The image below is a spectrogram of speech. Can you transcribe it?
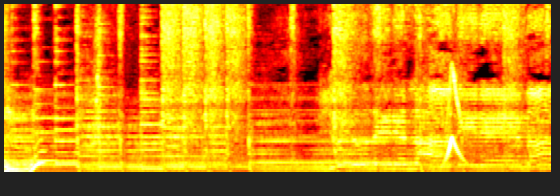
嗯。哎呦我的妈！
